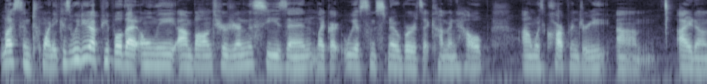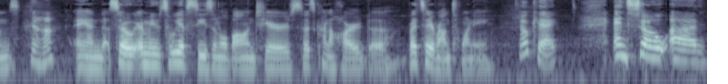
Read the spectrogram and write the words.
less than 20 because we do have people that only um, volunteer during the season. Like our, we have some snowbirds that come and help um, with carpentry um, items, Uh-huh. and so I mean so we have seasonal volunteers. So it's kind of hard to, but I'd say around 20. Okay. And so, um,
